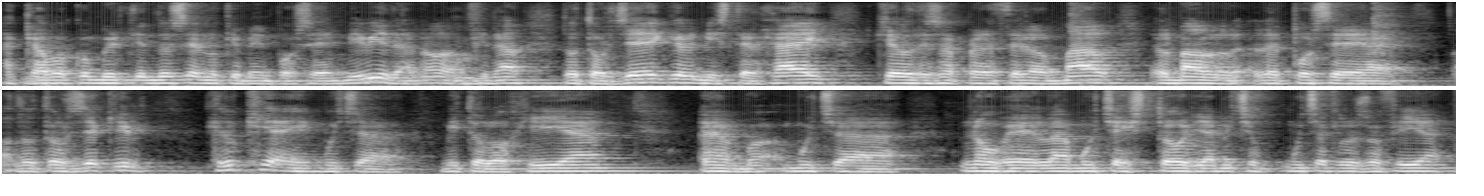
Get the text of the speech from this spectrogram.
acaba convirtiéndose en lo que me posee en mi vida, ¿no? Al mm. final, Dr. Jekyll, Mr. Hyde, quiero desaparecer el mal, el mal le posee al Dr. Jekyll. Creo que hay mucha mitología, eh, mucha novela, mucha historia, mucha, mucha filosofía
